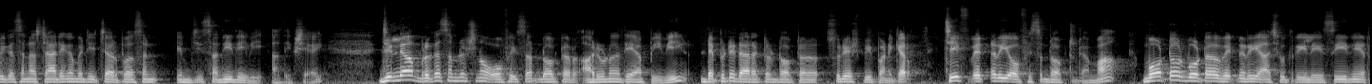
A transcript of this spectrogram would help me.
വികസന standing committee chairperson M G Sathidevi അധ്യക്ഷയായി. ജില്ലാ മൃഗസംരക്ഷണ ഓഫീസർ ഡോക്ടർ അരുണതയ P V deputy director doctor Suresh P Panicker chief veterinary officer doctor രമ്മ മോട്ടോർ ബോട്ട് വെറ്റിനറി ആശുപത്രിയിലെ senior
